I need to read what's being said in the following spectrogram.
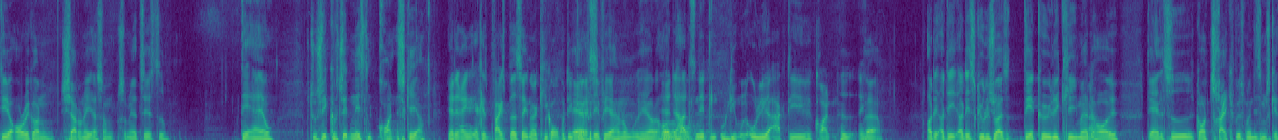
de her Oregon Chardonnay, som, som jeg har testet, det er jo, du ser, kan du se det næsten grøn skær? Ja, det er rigtigt. Jeg kan faktisk bedre se, når jeg kigger over på dit Ja, glas. fordi for jeg har nogle her. ja, det har den sådan lidt olivenolieagtig grønhed. Ikke? Ja. Og det, og, det, og det skyldes jo altså det er kølige klima ja. det høje. Det er altid et godt træk, hvis man ligesom skal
